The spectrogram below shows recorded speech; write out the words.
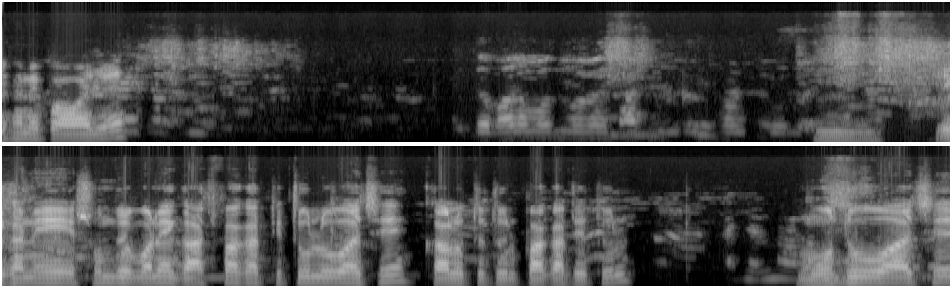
এখানে পাওয়া যায়। এখানে সুন্দরবনে গাছ পাকা তেঁতুলও আছে, কালো তেঁতুল, পাকা তেঁতুল। মধুও আছে।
